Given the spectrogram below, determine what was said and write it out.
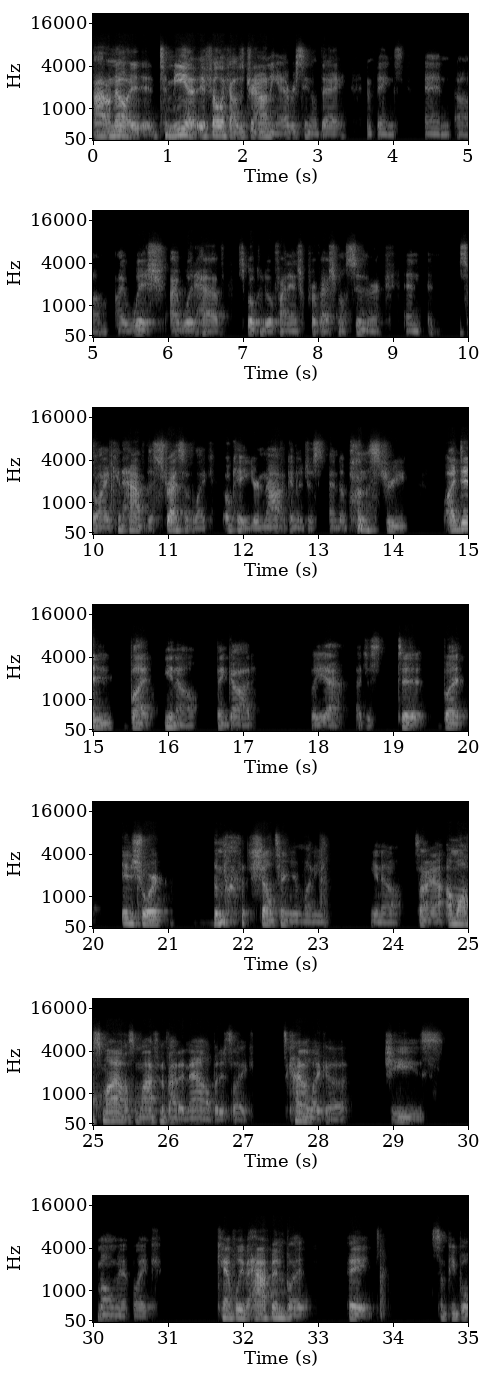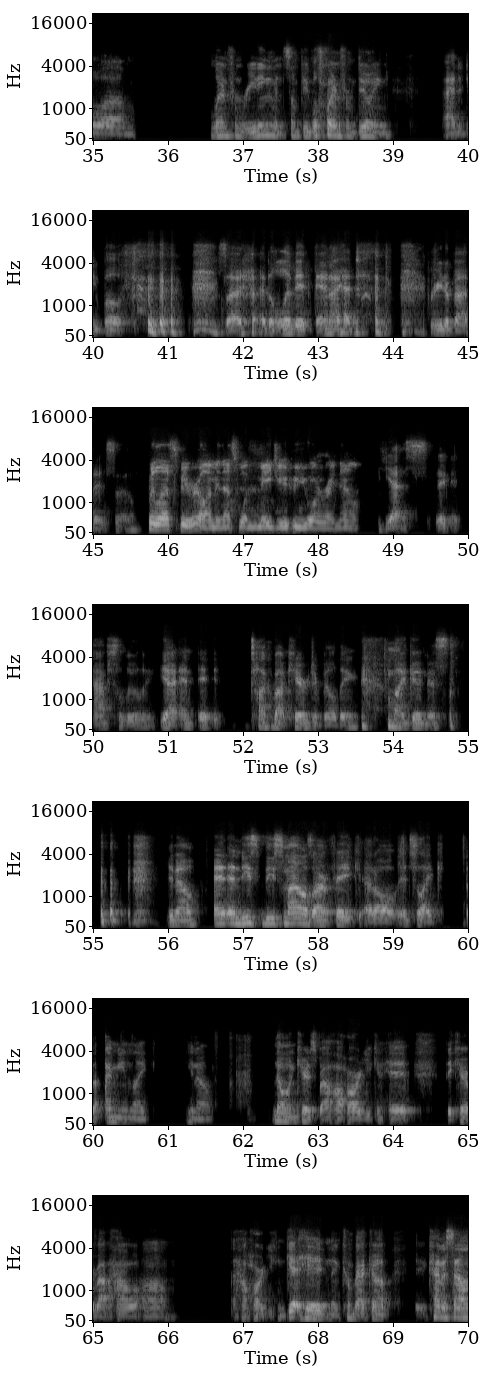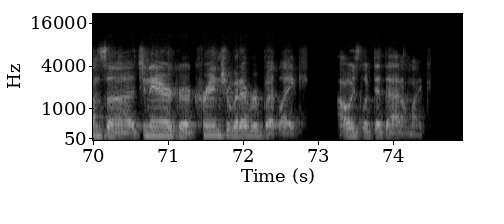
I don't know. It, it, to me, it felt like I was drowning every single day and things. And um, I wish I would have spoken to a financial professional sooner. And, and so I can have the stress of like, okay, you're not going to just end up on the street. I didn't, but you know, thank God. But yeah, I just to, but in short, the sheltering your money, you know, sorry, I, I'm all smiles. I'm laughing about it now, but it's like, it's kind of like a, geez, moment. Like, can't believe it happened, but hey, some people um, learn from reading and some people learn from doing. I had to do both. so I had to live it and I had to read about it. So, but let's be real. I mean, that's what made you who you are right now. Yes, it, absolutely. Yeah. And it, it, talk about character building. My goodness. you know, and, and these, these smiles aren't fake at all. It's like, I mean, like, you know, no one cares about how hard you can hit. They care about how, um, how hard you can get hit and then come back up it kind of sounds uh, generic or cringe or whatever, but like I always looked at that. I'm like,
